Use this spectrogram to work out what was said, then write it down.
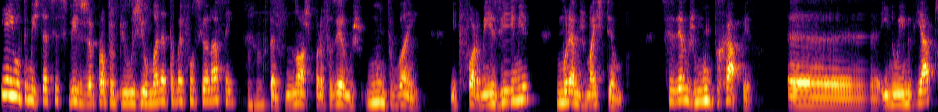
E, em última instância, se vires a própria biologia humana, também funciona assim. Uhum. Portanto, nós, para fazermos muito bem e de forma exímia, demoramos mais tempo. Se fizermos muito rápido uh, e no imediato,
